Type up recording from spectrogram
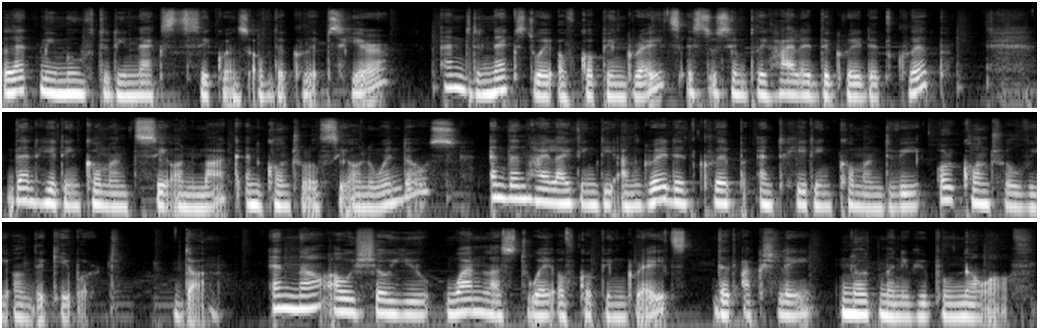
let me move to the next sequence of the clips here. And the next way of copying grades is to simply highlight the graded clip, then hitting Command C on Mac and Control C on Windows, and then highlighting the ungraded clip and hitting Command V or Control V on the keyboard. Done. And now I will show you one last way of copying grades that actually not many people know of.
